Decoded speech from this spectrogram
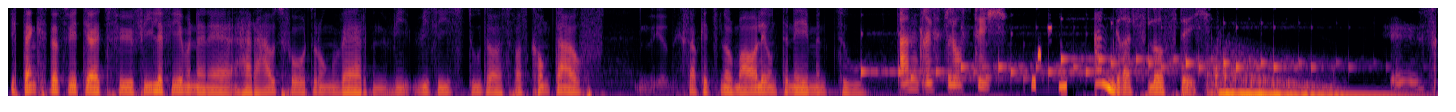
Ich denke, das wird ja jetzt für viele Firmen eine Herausforderung werden. Wie, wie siehst du das? Was kommt auf, ich sage jetzt normale Unternehmen zu? Angriffslustig. Angriffslustig es,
